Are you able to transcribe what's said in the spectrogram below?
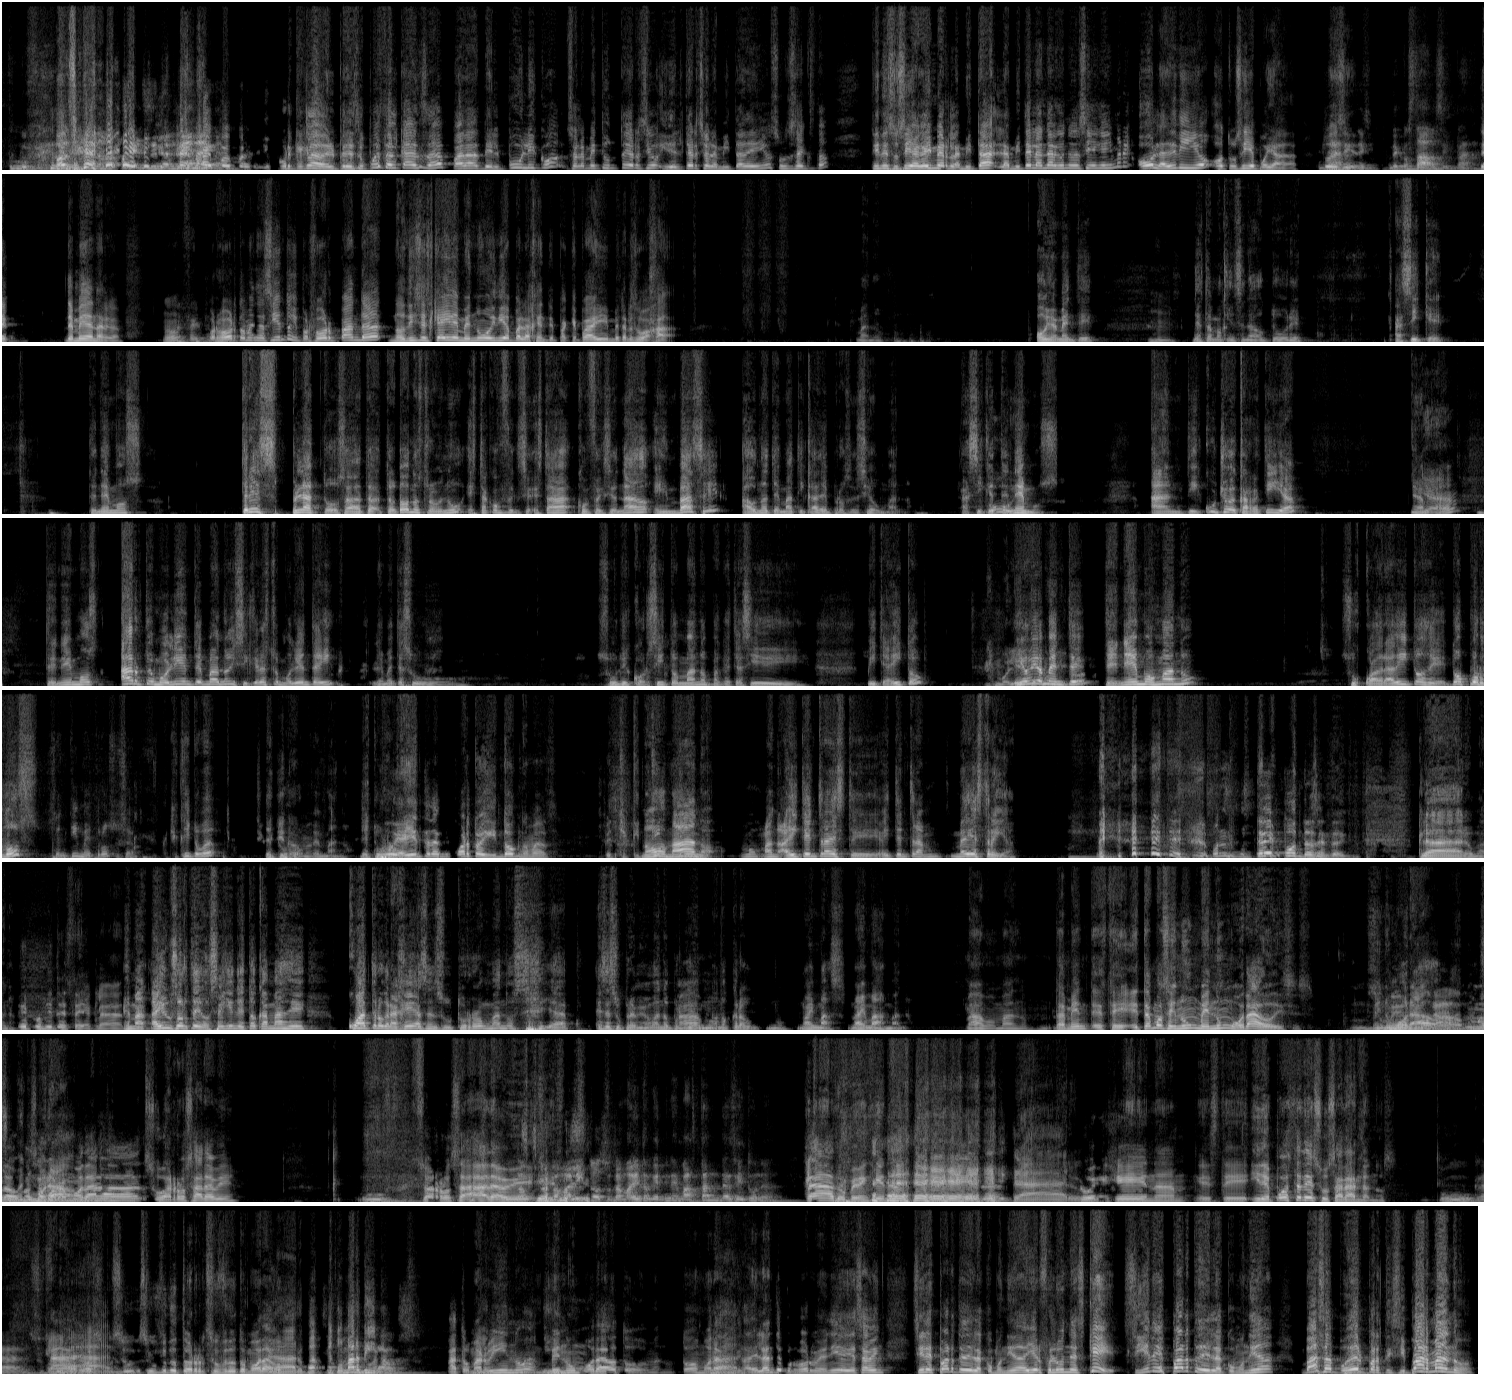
Uf, O sea, no. Porque claro, el presupuesto alcanza para del público solamente un tercio y del tercio la mitad de ellos, un sexto, tiene su silla gamer, la mitad, la mitad de la narga de una silla gamer, o la de Dillo, o tu silla apoyada. Tú Ya, decides. De, de costado, sí. De- De media narga. ¿no? Perfecto. Por favor, tomen asiento y por favor, Panda, nos dices qué hay de menú hoy día para la gente, para que pueda ir meterle su bajada. Mano. Obviamente, ya estamos quincena de octubre. Así que tenemos tres platos, o sea, to- to- todo nuestro menú está, confeccio- está confeccionado en base a una temática de procesión, mano. Así que Uy. tenemos anticucho de carretilla, ¿ya? ¿Ya? tenemos harto emoliente, mano, y si quieres tu emoliente ahí, le metes su, su licorcito, mano, para que esté así piteadito. Y obviamente tenemos, mano, sus cuadraditos de 2 por 2 centímetros, o sea, chiquito, weón, de tu rompe, mano. De tu Uy, rompe. ahí entra un cuarto de guindón nomás. No, mano, no, mano, ahí te entra este, ahí te entra media estrella. Un- tres puntos entonces. Claro, mano. Tres puntitos de estrella, claro. Es más, hay un sorteo. Si alguien le toca más de cuatro grajeas en su turrón, mano, ya, ese es su premio, mano, porque no creo, no, no hay más, no hay más, mano. Vamos, mano. También este, estamos en un menú morado, dices. Menú morado, Menú Su menú morado, morada, su arroz árabe, Uf. su arroz árabe, Su tamalito, su tamalito que tiene bastante aceituna. claro, berenjena, berenjena, claro. su berenjena, este, y de postre sus arándanos. Uh, claro. Su Claro, Claro. su, su fruto, su fruto morado. Claro, para tomar vino. Morados. A tomar Vino, menú morado todo, mano. Todos morados. Claro. Adelante, por favor, bienvenido. Ya saben, si eres parte de la comunidad, ayer fue lunes, ¿qué? Si eres parte de la comunidad, vas a poder participar, mano.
